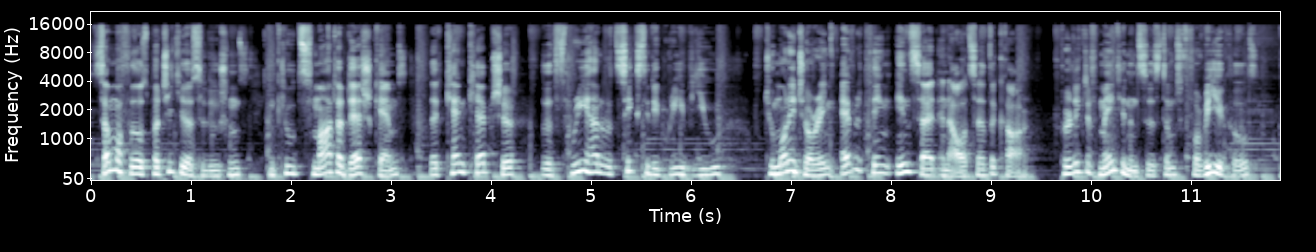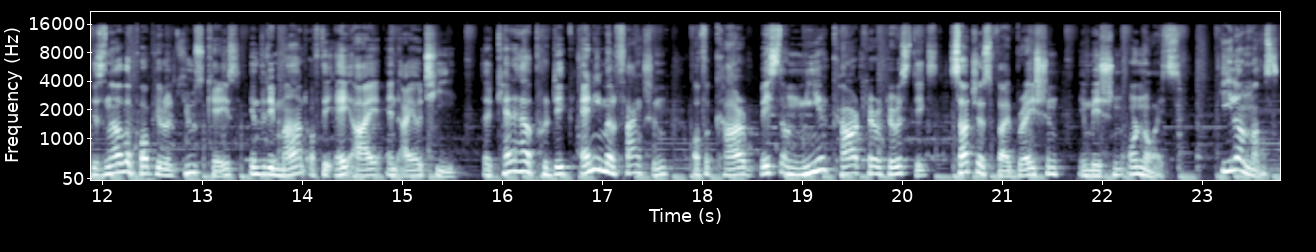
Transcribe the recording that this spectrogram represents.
Some of those particular solutions include smarter dash cams that can capture the 360 degree view to monitoring everything inside and outside the car. Predictive maintenance systems for vehicles is another popular use case in the demand of the AI and IoT that can help predict any malfunction of a car based on mere car characteristics such as vibration, emission or noise. Elon Musk,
